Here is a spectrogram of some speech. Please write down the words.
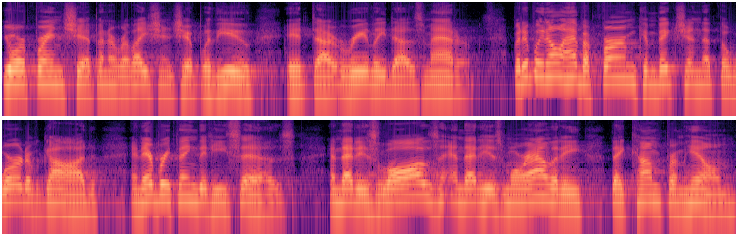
your friendship, and a relationship with you. It uh, really does matter. But if we don't have a firm conviction that the Word of God and everything that He says, and that His laws and that His morality, they come from Him,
